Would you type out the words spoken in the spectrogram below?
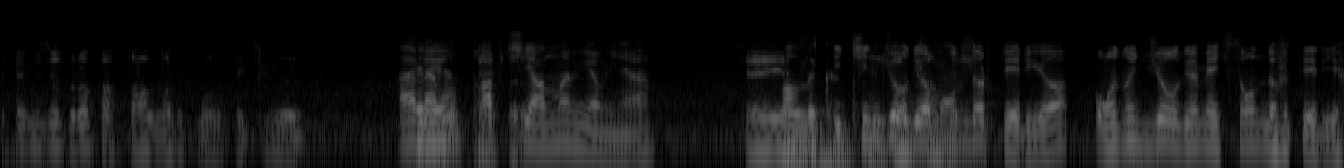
Tepemize drop attı almadık mı onu peki? Öf. Abi ben Nereye? bu PUBG'yi anlamıyorum ya. T'ye Aldık. İkinci oluyorum 195. 14 veriyor. 10. oluyorum eksi 14 veriyor.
